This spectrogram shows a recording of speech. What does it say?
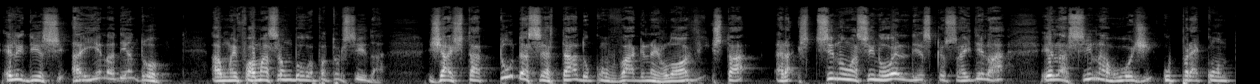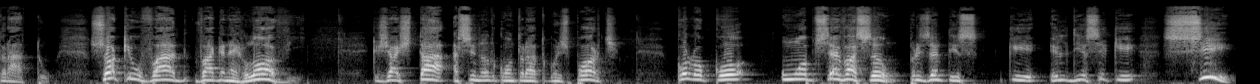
Ele disse, aí ele adiantou, há uma informação boa para a torcida. Já está tudo acertado com Wagner Love, está se não assinou, ele disse que eu saí de lá. Ele assina hoje o pré-contrato. Só que o Wagner Love que já está assinando contrato com o esporte, colocou uma observação. O presidente disse que ele disse que se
